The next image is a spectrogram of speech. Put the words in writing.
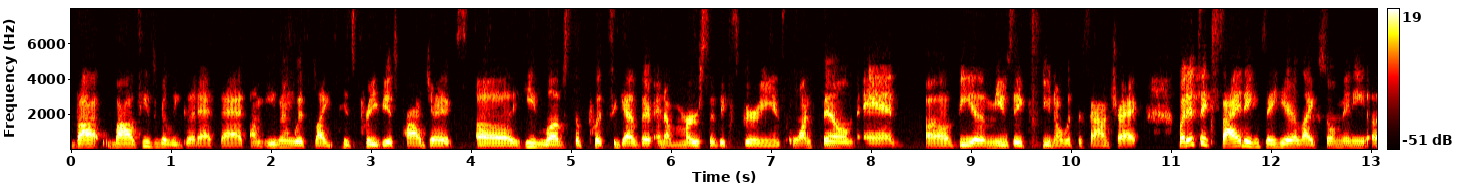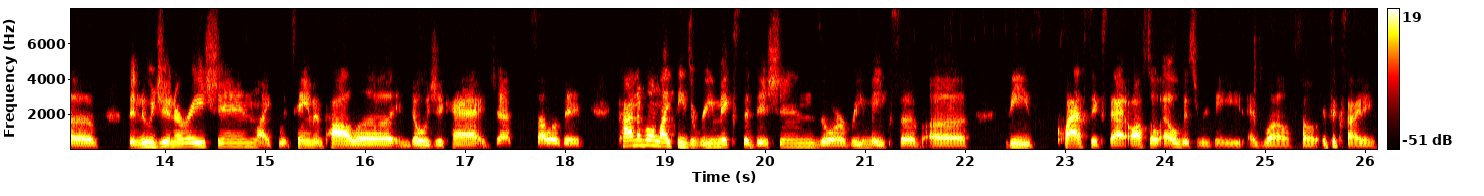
Baz, he's really good at that. Um, even with like his previous projects, uh, he loves to put together an immersive experience on film and uh, via music, you know, with the soundtrack. But it's exciting to hear like so many of the new generation, like with Tame Impala and Doja Cat Jeff Sullivan, kind of on like these remixed editions or remakes of uh, these classics that also Elvis remade as well. So it's exciting.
